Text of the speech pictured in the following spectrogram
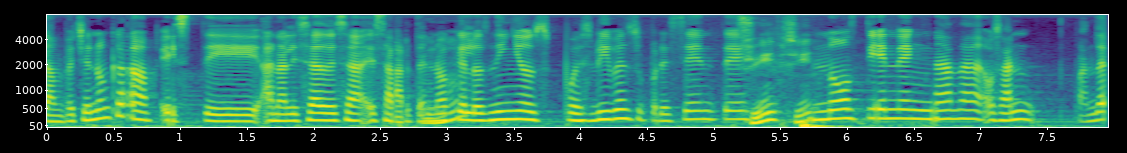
Campeche. Nunca este analizado esa, esa parte, ¿no? Que los niños pues viven su presente. Sí, sí. No tienen nada, o sea, cuando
